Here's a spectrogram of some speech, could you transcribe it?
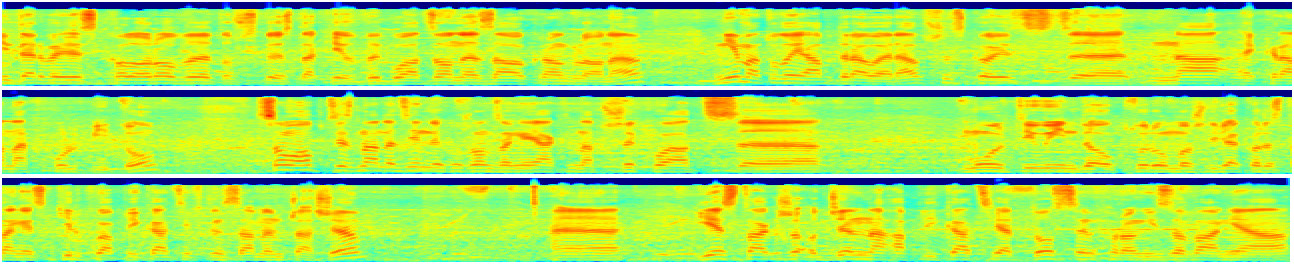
Interfejs jest kolorowy, to wszystko jest takie wygładzone, zaokrąglone. Nie ma tutaj updrawera, wszystko jest e, na ekranach pulpitu. Są opcje znane z innych urządzeń, jak na przykład e, multi-window, który umożliwia korzystanie z kilku aplikacji w tym samym czasie. E, Jest także oddzielna aplikacja do synchronizowania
